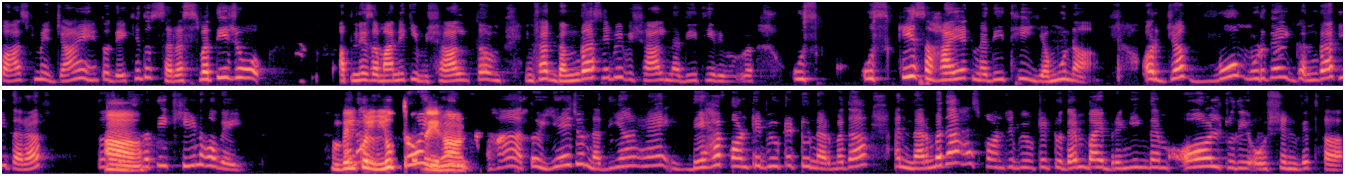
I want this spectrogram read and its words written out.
पास्ट में जाएँ तो देखें तो सरस्वती जो अपने जमाने की विशाल इनफैक्ट गंगा से भी विशाल नदी थी उस उसकी सहायक नदी थी यमुना। और जब वो मुड़ गई गंगा की तरफ़ तो हाँ। सरस्वती क्षीण हो गई। है बिल्कुल लुप्त हो तो गई ये हाँ। हाँ तो ये जो नदियाँ हैं they have contributed to Narmada and Narmada has contributed to them by bringing them all to the ocean with her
